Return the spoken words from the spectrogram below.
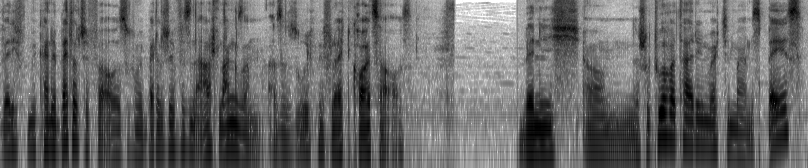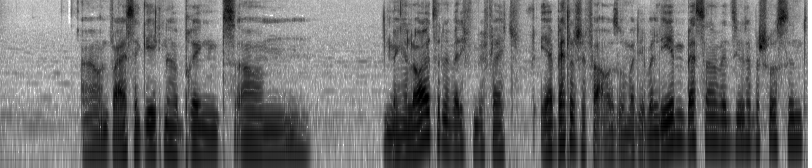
werde ich mir keine Battleschiffe aussuchen. Battleschiffe sind arschlangsam. Also suche ich mir vielleicht Kreuzer aus. Wenn ich ähm, eine Struktur verteidigen möchte in meinem Space äh, und weiß, der Gegner bringt ähm, eine Menge Leute, dann werde ich mir vielleicht eher Battleschiffe aussuchen, weil die überleben besser, wenn sie unter Beschuss sind,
